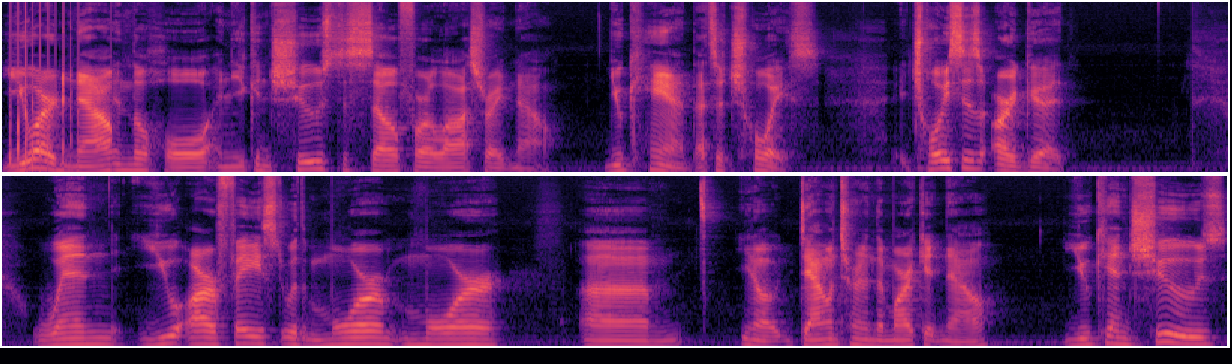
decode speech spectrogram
you are now in the hole, and you can choose to sell for a loss right now. You can. That's a choice. Choices are good. When you are faced with more more, um, you know, downturn in the market now, you can choose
